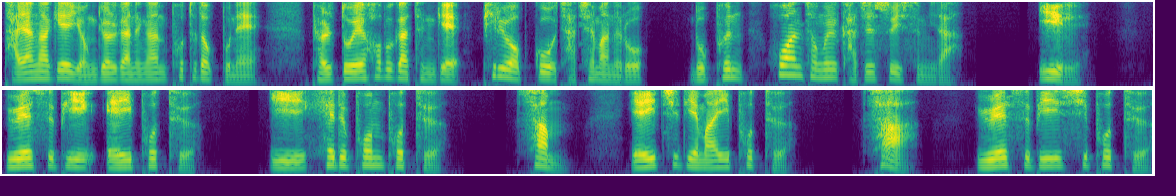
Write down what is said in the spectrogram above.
다양하게 연결 가능한 포트 덕분에 별도의 허브 같은 게 필요 없고 자체만으로 높은 호환성을 가질 수 있습니다. 1. USB-A 포트 2. 헤드폰 포트 3. HDMI 포트 4. USB-C 포트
